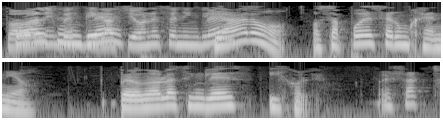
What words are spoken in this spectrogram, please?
Toda todo la es en investigación inglés. es en inglés. Claro, O sea, puedes ser un genio. pero no hablas inglés, híjole. Exacto.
